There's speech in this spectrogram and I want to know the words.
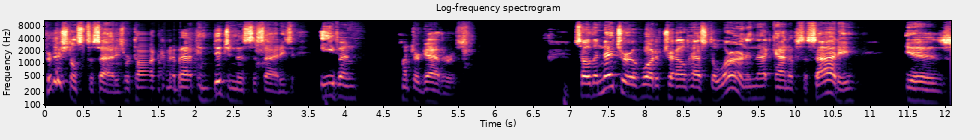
traditional societies, we're talking about indigenous societies, even hunter gatherers. So, the nature of what a child has to learn in that kind of society is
